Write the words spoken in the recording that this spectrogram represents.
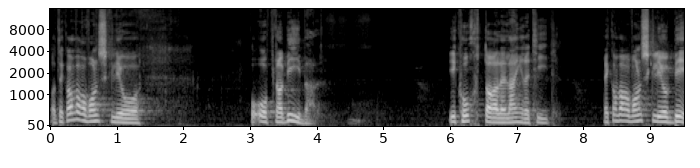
at det kan være vanskelig å, å åpne Bibelen i kortere eller lengre tid. Det kan være vanskelig å be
